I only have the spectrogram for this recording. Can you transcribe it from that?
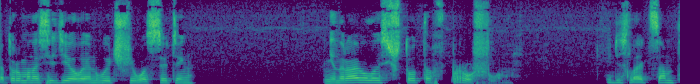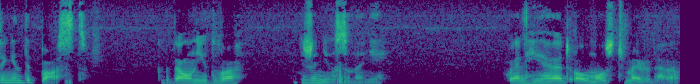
в котором она сидела, in which she was sitting. Не нравилось что-то в прошлом. He disliked something in the past, когда он едва не женился на ней. When he had almost married her.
